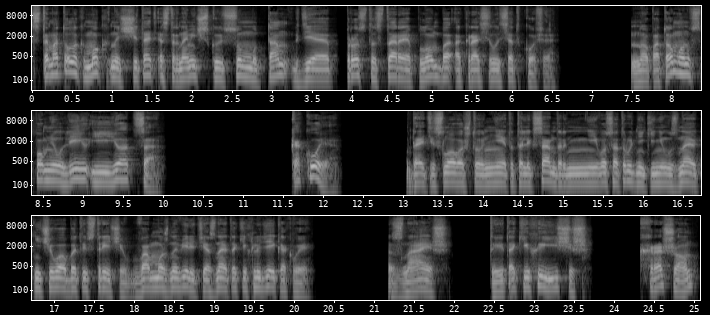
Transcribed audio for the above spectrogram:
Стоматолог мог насчитать астрономическую сумму там, где просто старая пломба окрасилась от кофе. Но потом он вспомнил Лею и ее отца. Какое? Дайте слово, что ни этот Александр, ни его сотрудники не узнают ничего об этой встрече. Вам можно верить, я знаю таких людей, как вы. Знаешь, ты таких и ищешь. Хорошо.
